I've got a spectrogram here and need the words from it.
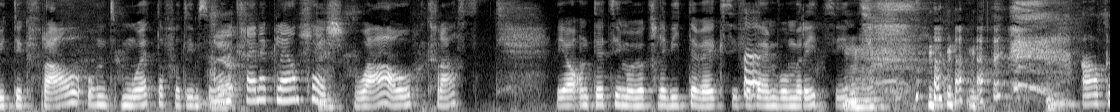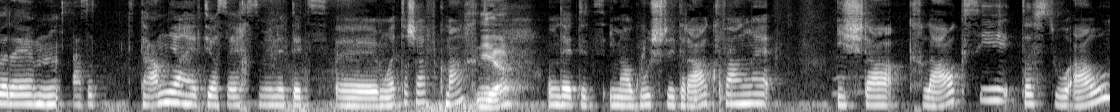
heutige Frau und Mutter von deinem Sohn Ja. kennengelernt hast. Wow, krass. Ja, und dort sind wir wirklich weiter weg von dem, wo wir jetzt sind. Aber ähm, also Tanja hat ja sechs Monate jetzt äh, Mutterschaft gemacht Ja. und hat jetzt im August wieder angefangen. Ist da klar gewesen, dass du auch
